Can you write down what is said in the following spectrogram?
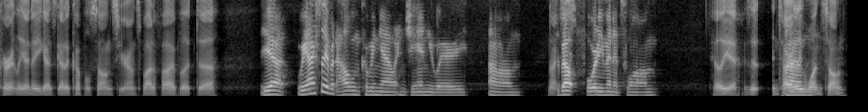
currently? I know you guys got a couple songs here on Spotify, but uh, Yeah, we actually have an album coming out in January. Um, nice. It's about 40 minutes long. Hell yeah! Is it entirely Um, one song?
